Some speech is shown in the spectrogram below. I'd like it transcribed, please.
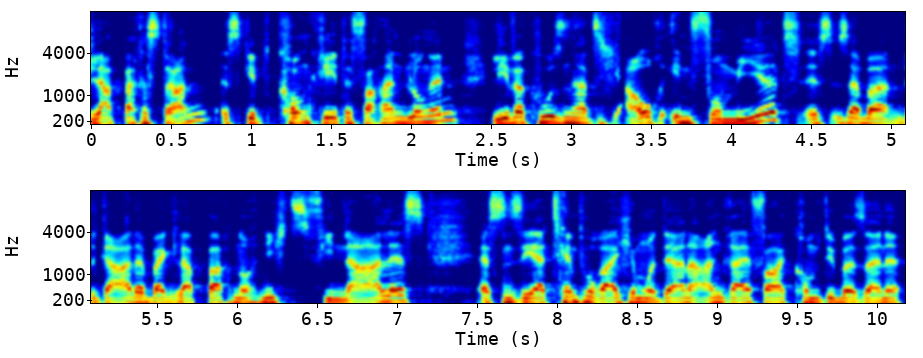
Gladbach ist dran, es gibt konkrete Verhandlungen. Leverkusen hat sich auch informiert, es ist aber gerade bei Gladbach noch nichts Finales. Er ist ein sehr temporeicher, moderner Angreifer, kommt über seine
